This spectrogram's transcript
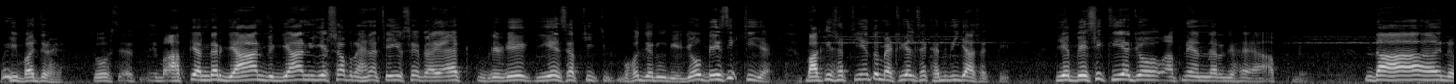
वही वज्र है। तो आपके अंदर ज्ञान, विज्ञान, ये सब रहना चाहिए उससे एक्ट विवेक, ये सब चीज़ बहुत ज़रूरी है। जो बेसिक चीज़ है, बाकी सब चीज़ें तो मटेरियल से खरीदी जा सकती हैं। ये बेसिक चीज़ है जो अपने अंदर जो है आप दान,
